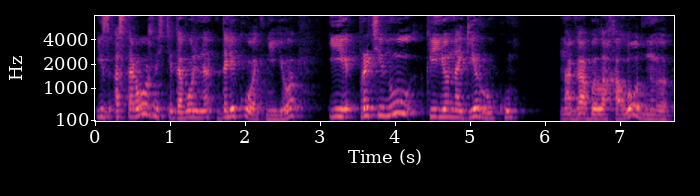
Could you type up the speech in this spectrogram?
из осторожности довольно далеко от нее, и протянул к ее ноге руку. Нога была холодную,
